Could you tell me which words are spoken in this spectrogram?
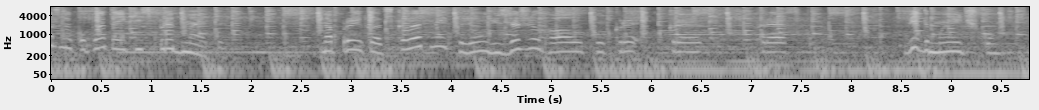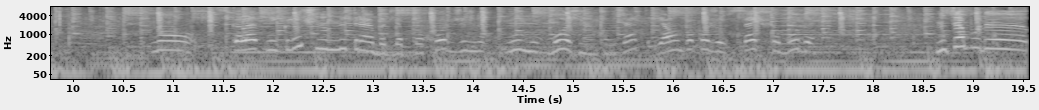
можна купити якісь предмети. Наприклад, скелетний ключ, зажигалку, кре- крест, хрест, відмичку. Ну, скелетний ключ нам не треба для проходження. Ну, можна його взяти. Я вам покажу все, що буде. Ну, це буде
